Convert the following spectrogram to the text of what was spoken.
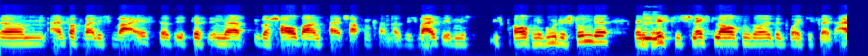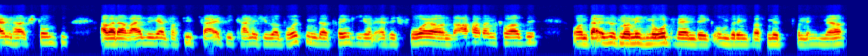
ähm, einfach weil ich weiß, dass ich das in einer überschaubaren Zeit schaffen kann. Also ich weiß eben, ich, ich brauche eine gute Stunde. Wenn es mhm. richtig schlecht laufen sollte, bräuchte ich vielleicht eineinhalb Stunden. Aber da weiß ich einfach, die Zeit, die kann ich überbrücken. Da trinke ich und esse ich vorher und nachher dann quasi. Und da ist es noch nicht notwendig, unbedingt was mitzunehmen. Ja.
